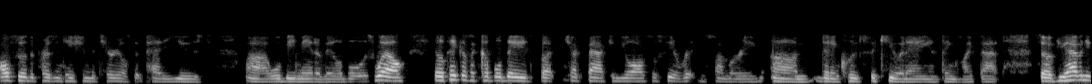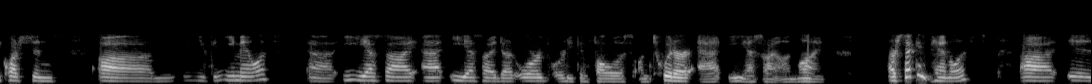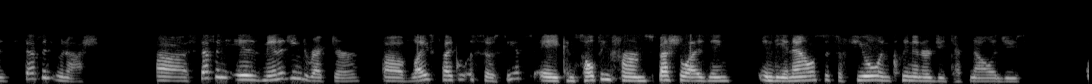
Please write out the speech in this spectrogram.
Also, the presentation materials that Patty used uh, will be made available as well. It'll take us a couple days, but check back and you'll also see a written summary um, that includes the Q&A and things like that. So if you have any questions, um, you can email us uh, eesi at eesi.org, or you can follow us on Twitter at eesi online. Our second panelist uh, is Stefan Unnasch. Uh, Stefan is Managing Director of Life Cycle Associates, a consulting firm specializing in the analysis of fuel and clean energy technologies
